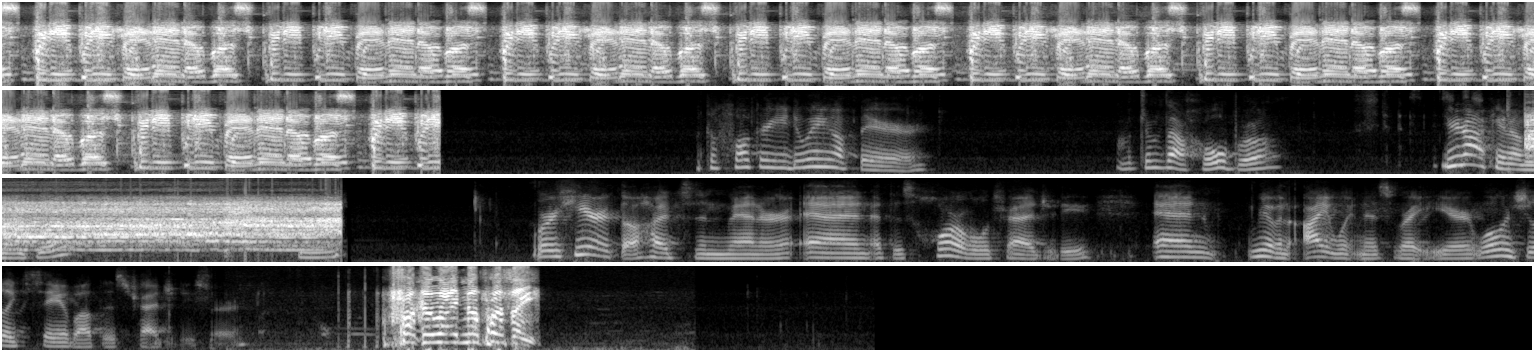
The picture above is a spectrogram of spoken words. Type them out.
bus, pretty pretty banana bus, pretty pretty banana bus, pretty pretty banana bus, pretty pretty banana bus, pretty pretty banana bus, pretty pretty banana bus, pretty pretty banana bus, pretty pretty banana bus, pretty pretty. What the fuck are you doing up there? I'm gonna jump that hole, bro. You're not gonna make it. We're here at the Hudson Manor and at this horrible tragedy, and we have an eyewitness right here. What would you like to say about this tragedy, sir? Fucking right in the pussy.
